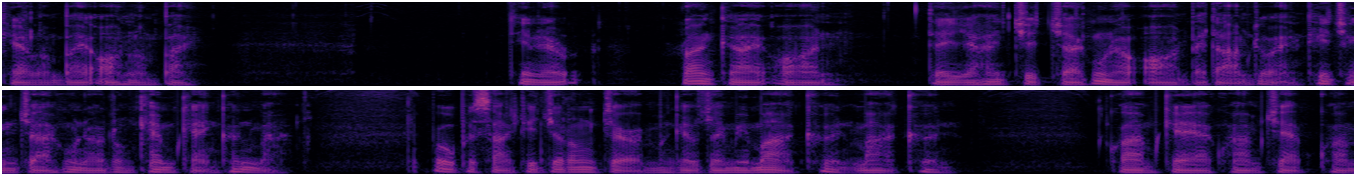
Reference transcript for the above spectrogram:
แก่ลงไปอ่อนลงไป ที่นั้นร่างกายอ่อน แต่อย่าให้จิตใจของเราอ่อนไปตามด้วย ที่จริงใจของเราต้องเข้มแข็งขึ้นมาอุปสรรคที่จะต้องเจอมันก็จะมีมากขึ้นมากขึ้น ความแก่ความเจ็บความ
